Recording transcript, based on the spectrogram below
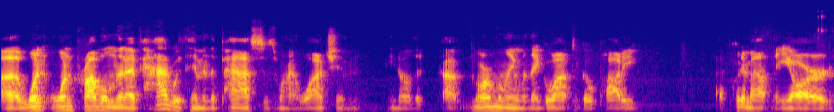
uh, one one problem that I've had with him in the past is when I watch him. You know that uh, normally when they go out to go potty, I put him out in the yard,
